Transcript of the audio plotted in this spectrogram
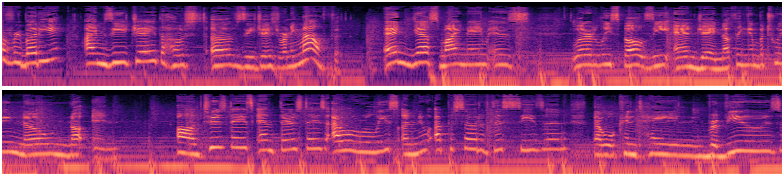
everybody. I'm ZJ, the host of ZJ's Running Mouth. And yes, my name is literally spelled Z and J, nothing in between, no nothing. On Tuesdays and Thursdays, I will release a new episode of this season that will contain reviews,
